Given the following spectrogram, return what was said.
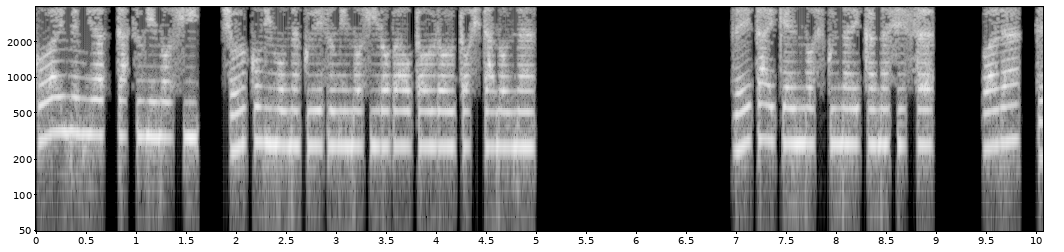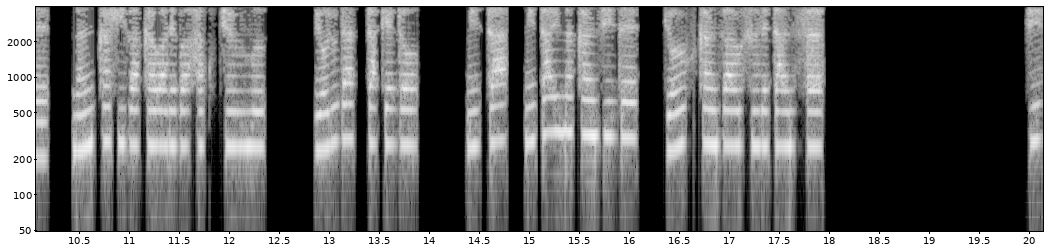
怖い目にあった次の日、証拠りもなく泉の広場を通ろうとしたのな。霊体験の少ない悲しさ。わら、で、なんか日が変われば白チューム。夜だったけど、見た、みたいな感じで、恐怖感が薄れたんさ。実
